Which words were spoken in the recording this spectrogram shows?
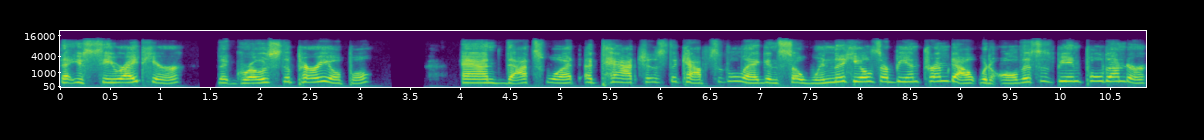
that you see right here that grows the periople and that's what attaches the capsule to the leg. And so when the heels are being trimmed out, when all this is being pulled under,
